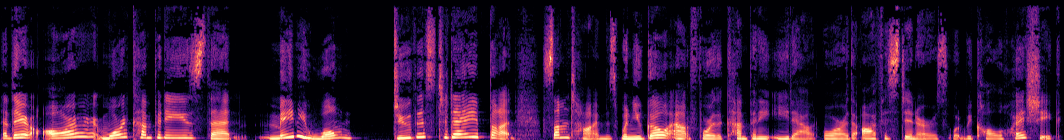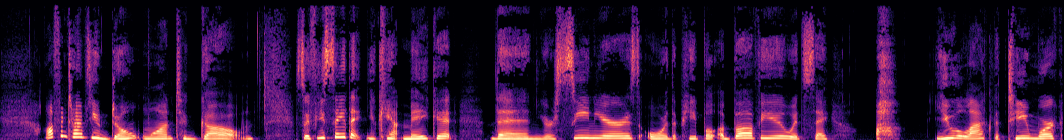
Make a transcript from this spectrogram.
Now, there are more companies that maybe won't do this today, but sometimes when you go out for the company eat out or the office dinners, what we call 회식, oftentimes you don't want to go. So if you say that you can't make it, then your seniors or the people above you would say, oh, you lack the teamwork,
